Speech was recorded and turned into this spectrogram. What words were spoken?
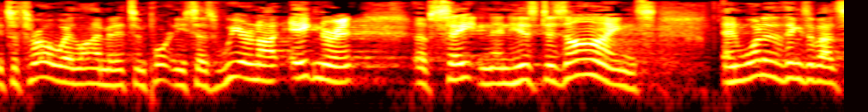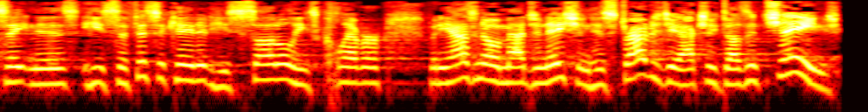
it's a throwaway line, but it's important. He says, we are not ignorant of Satan and his designs. And one of the things about Satan is he's sophisticated, he's subtle, he's clever, but he has no imagination. His strategy actually doesn't change.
